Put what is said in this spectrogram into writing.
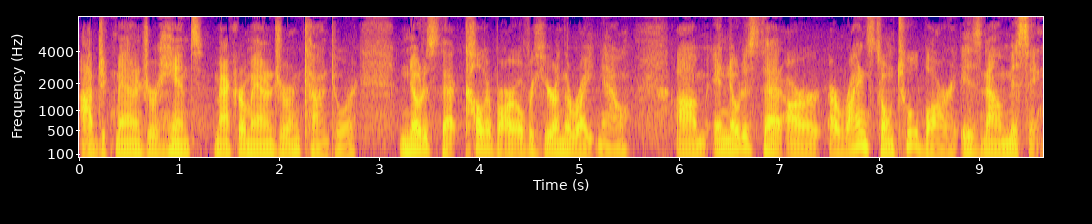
Object Manager, Hint, Macro Manager, and Contour. Notice that color bar over here on the right now. Um, and notice that our, our Rhinestone toolbar is now missing.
